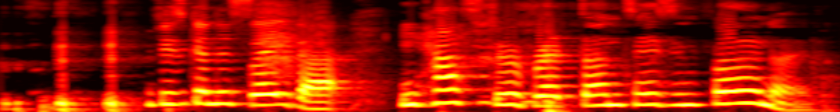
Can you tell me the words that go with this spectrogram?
if he's going to say that, he has to have read Dante's Inferno.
